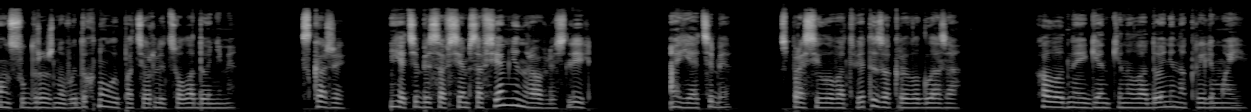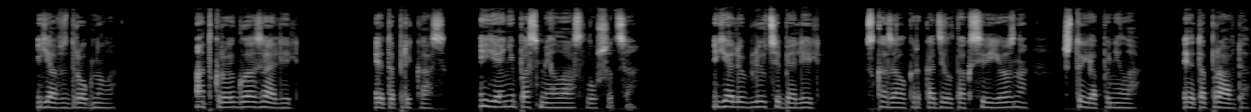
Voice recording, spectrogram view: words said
Он судорожно выдохнул и потер лицо ладонями. «Скажи, я тебе совсем-совсем не нравлюсь, Лиль?» «А я тебе?» — спросила в ответ и закрыла глаза. Холодные Генкины ладони накрыли мои. Я вздрогнула. «Открой глаза, Лиль». Это приказ. И я не посмела ослушаться. «Я люблю тебя, Лиль», — сказал крокодил так серьезно, что я поняла. Это правда.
